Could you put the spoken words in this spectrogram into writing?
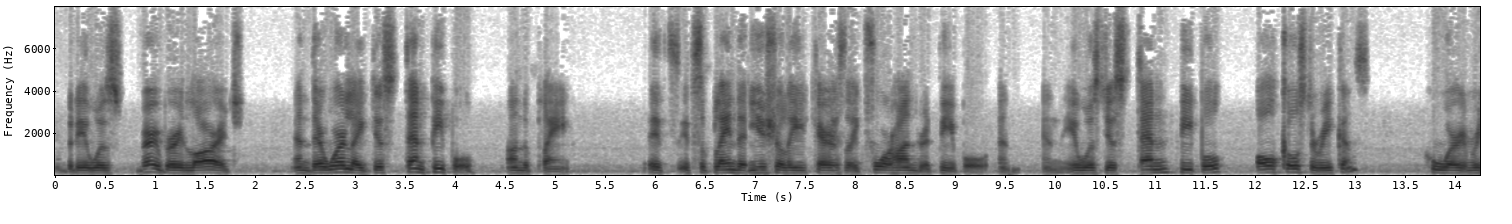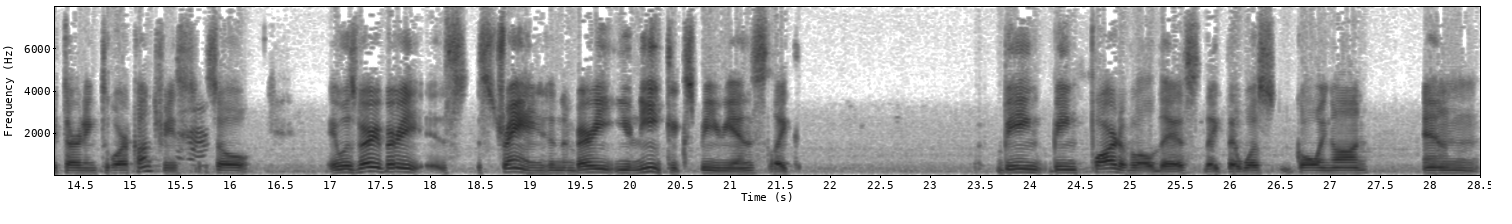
but it was very, very large. And there were like just 10 people on the plane. It's, it's a plane that usually carries like 400 people. And, and it was just 10 people, all Costa Ricans, who were returning to our countries. Uh-huh. So it was very, very strange and a very unique experience. Like being being part of all this like that was going on and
